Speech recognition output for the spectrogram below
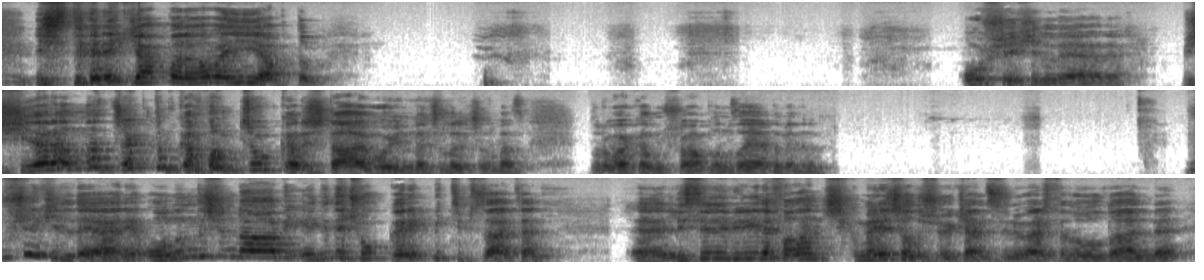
İsteyerek yapmadım ama iyi yaptım. O şekilde yani. Bir şeyler anlatacaktım kafam çok karıştı abi oyunun açılır açılmaz. Dur bakalım şu ablamıza yardım edelim. Bu şekilde yani. Onun dışında abi Eddie de çok garip bir tip zaten. E, liseli biriyle falan çıkmaya çalışıyor kendisi üniversitede olduğu halde.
